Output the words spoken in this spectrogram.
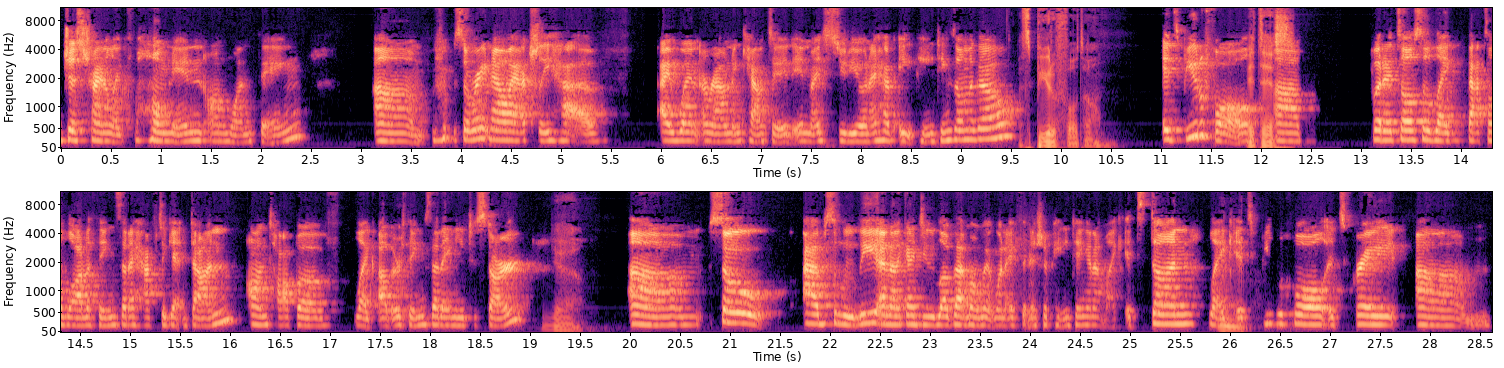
just trying to like hone in on one thing. Um, so right now I actually have, I went around and counted in my studio and I have eight paintings on the go It's beautiful though. it's beautiful. It is. Um, but it's also like that's a lot of things that I have to get done on top of like other things that I need to start. Yeah. Um, so absolutely. And like I do love that moment when I finish a painting and I'm like, it's done. Like Mm. it's beautiful. It's great. Um,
